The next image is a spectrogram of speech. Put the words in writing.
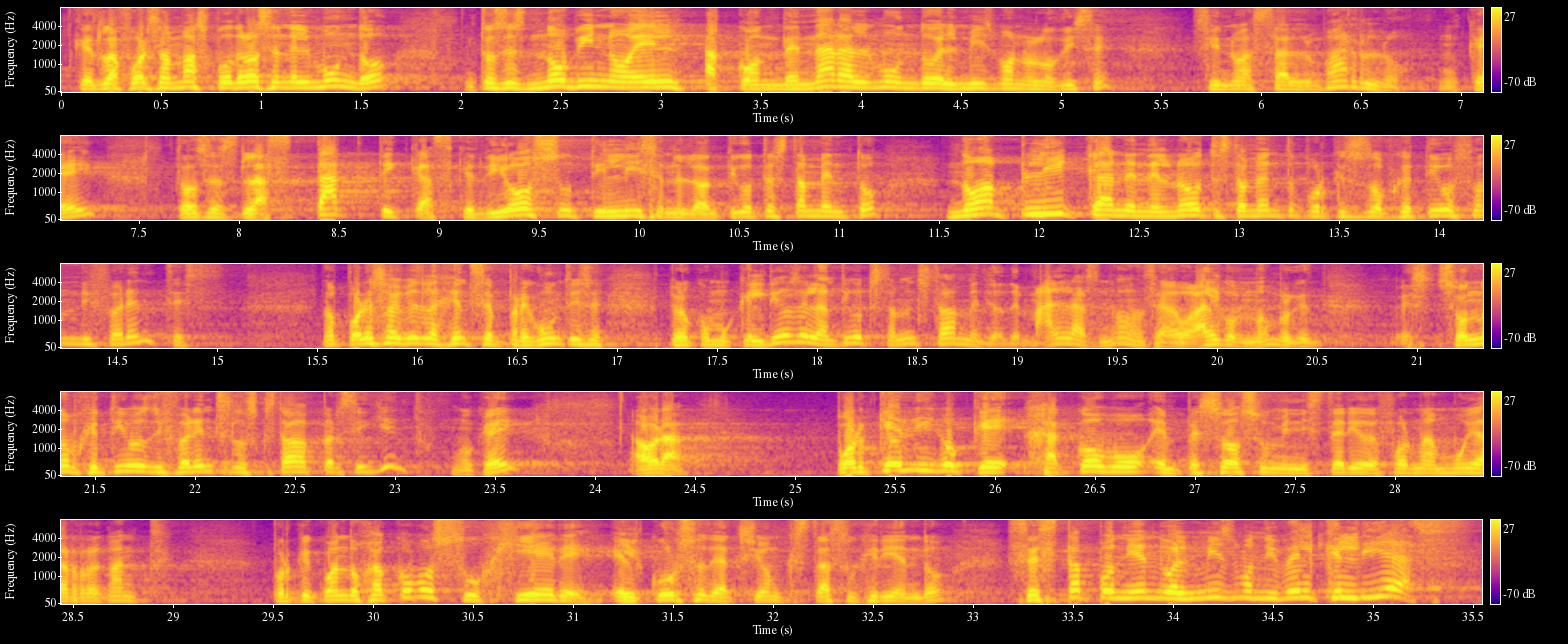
que es la fuerza más poderosa en el mundo. Entonces no vino él a condenar al mundo, él mismo no lo dice, sino a salvarlo. Entonces las tácticas que Dios utiliza en el Antiguo Testamento no aplican en el Nuevo Testamento porque sus objetivos son diferentes. ¿No? Por eso a veces la gente se pregunta y dice, pero como que el Dios del Antiguo Testamento estaba medio de malas, ¿no? O sea, o algo, ¿no? Porque son objetivos diferentes los que estaba persiguiendo, ¿ok? Ahora, ¿Por qué digo que Jacobo empezó su ministerio de forma muy arrogante? Porque cuando Jacobo sugiere el curso de acción que está sugiriendo, se está poniendo al mismo nivel que Elías.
